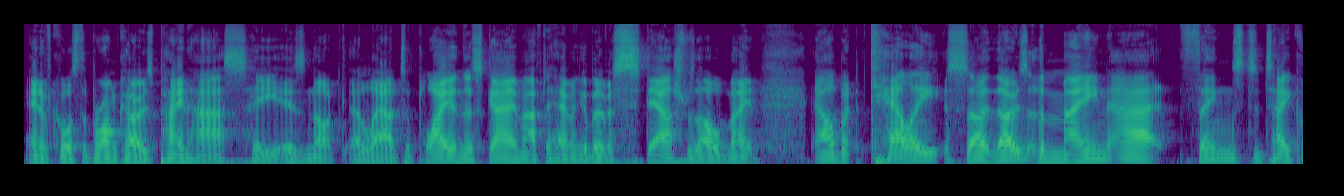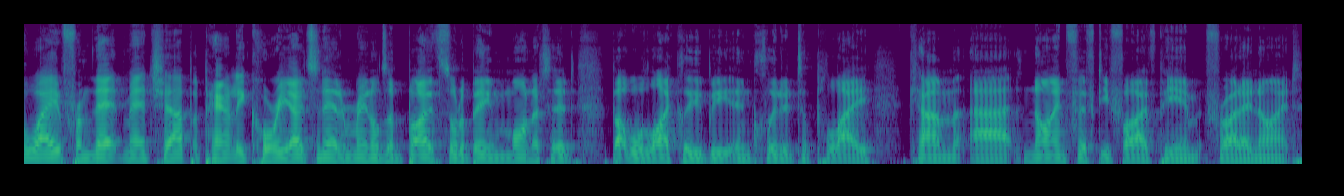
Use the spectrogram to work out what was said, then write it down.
And of course, the Broncos, Payne Haas, he is not allowed to play in this game after having a bit of a stoush with old mate Albert Kelly. So, those are the main uh, things to take away from that matchup. Apparently, Corey Oates and Adam Reynolds are both sort of being monitored, but will likely be included to play come uh, 9:55 p.m. Friday night.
